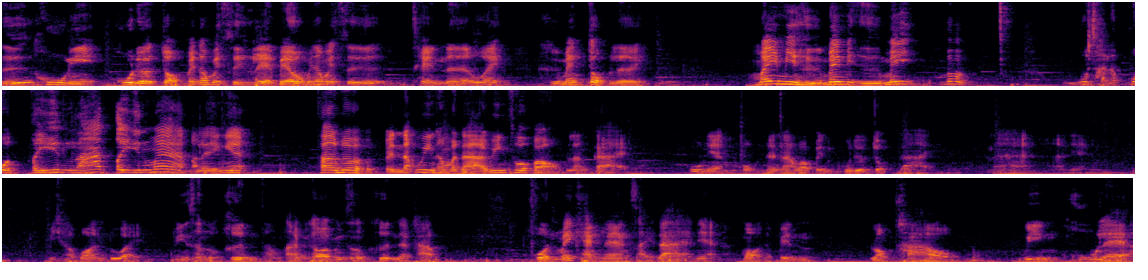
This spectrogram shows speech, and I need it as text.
ซื้อคู่นี้ คู่เดียวจบไม่ต้องไปซื้อเลเบลไม่ต้องไปซื้อเทรนเนอร์เว้ยคือแม่งจบเลย ไม่มีหือไม่มีอือไม่ไม่แบบอู้ใส่แล้วปวดตีนล้าตีนมากอะไรอย่างเงี้ยถ้าเพื่อนแบบเป็นนักวิ่งธรรมดาวิ่งทั่วไปออกกำลังกายคู่นี้ผมแนะนำว่าเป็นคู่เดียวจบได้ มีคาร์บอนด้วย วิ่งสนุกขึ้นทางท้ายมีคาร์บอนวิ่งสนุกขึ้นนะครับคนไม่แข็งแรงใส่ได้อันเนี้ยเหมาะจะเป็นรองเท้าวิ่งคู่แรก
